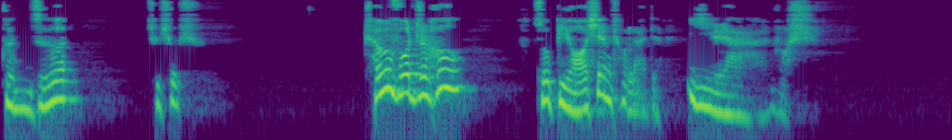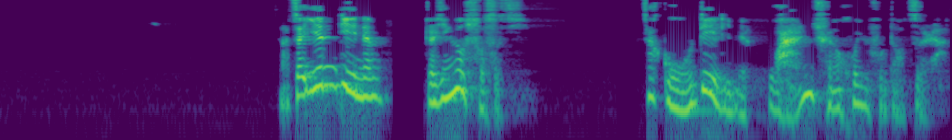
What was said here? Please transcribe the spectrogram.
准则去修学，成佛之后所表现出来的依然如是。啊，在因地呢，这应有所思起；在谷地里面，完全恢复到自然。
